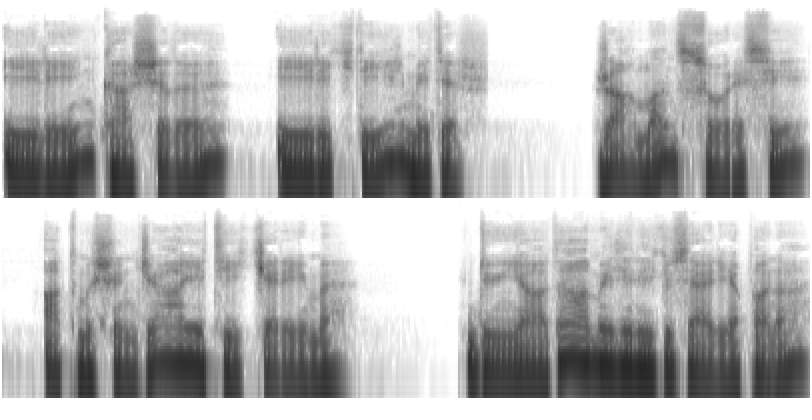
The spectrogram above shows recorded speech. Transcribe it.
İyiliğin karşılığı iyilik değil midir? Rahman suresi 60. ayeti kerime. Dünyada amelini güzel yapana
